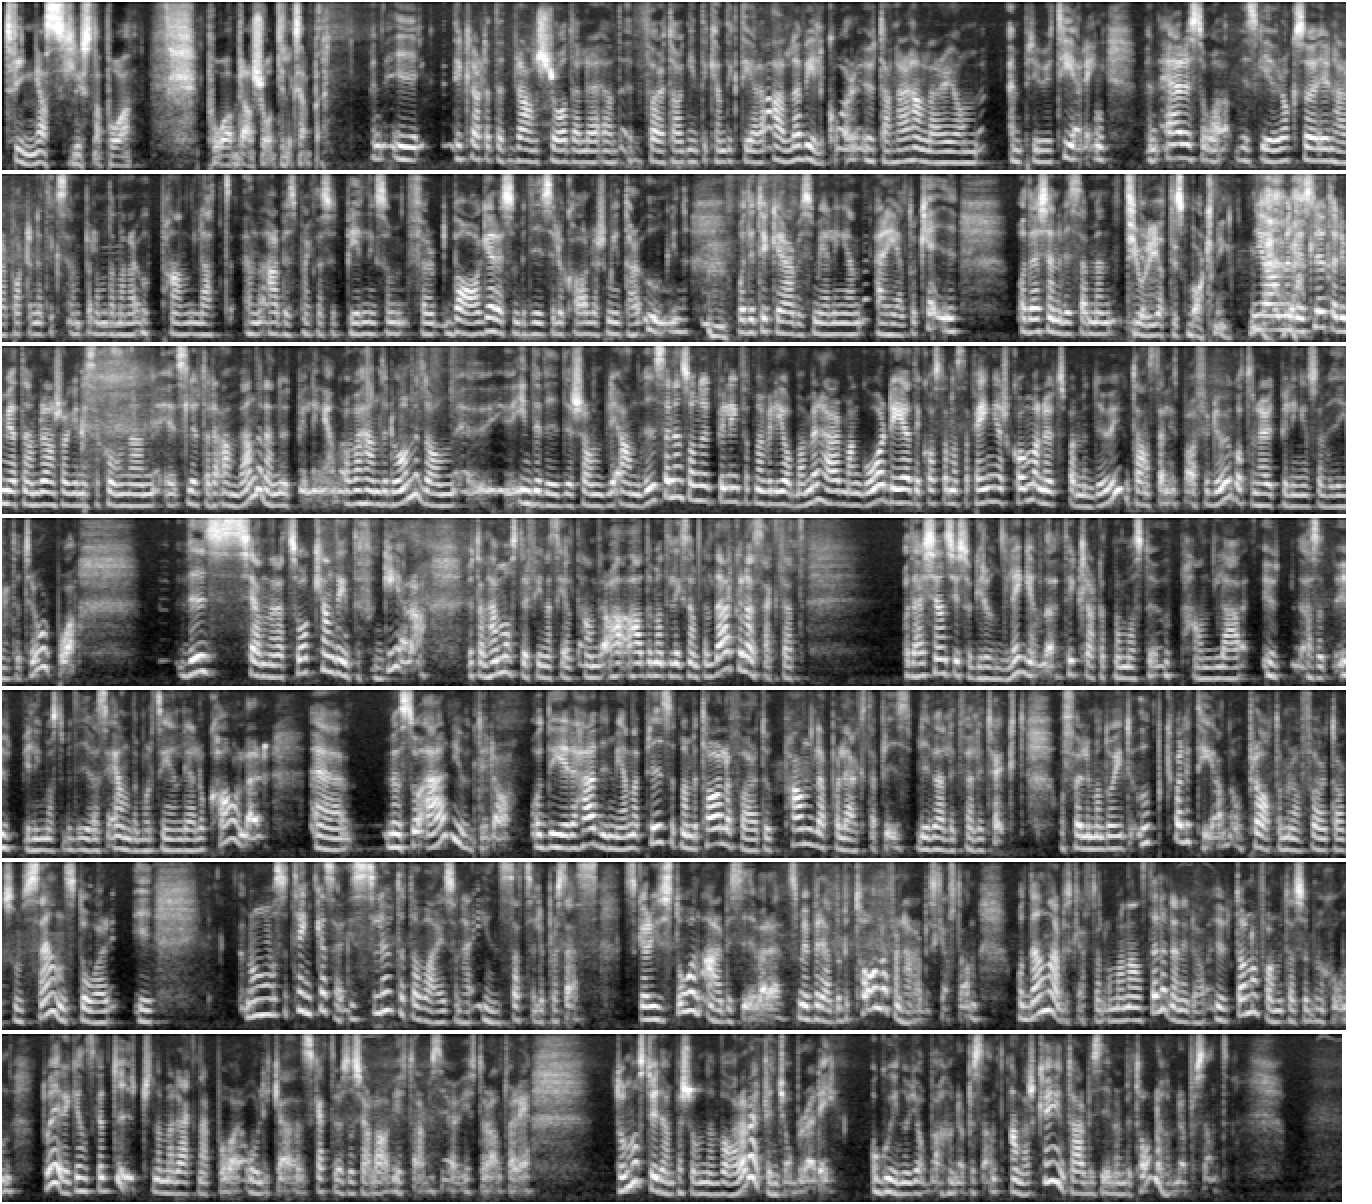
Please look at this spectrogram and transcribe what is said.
tvingas lyssna på, på branschråd till exempel? Men i det är klart att ett branschråd eller ett företag inte kan diktera alla villkor utan här handlar det ju om en prioritering. Men är det så, vi skriver också i den här rapporten ett exempel om där man har upphandlat en arbetsmarknadsutbildning som för bagare som bedrivs i lokaler som inte har ugn. Mm. Och det tycker Arbetsförmedlingen är helt okej. Okay. Och där känner vi så här, men... Teoretisk bakning. Ja, men det slutade med att den branschorganisationen eh, slutade använda den utbildningen. Och vad händer då med de eh, individer som blir anvisade en sån utbildning för att man vill jobba med det här. Man går det, det kostar massa pengar, så kommer man ut och bara, men du är ju inte anställningsbar för du har gått den här utbildningen som vi inte tror på vi känner att så kan det inte fungera. Utan här måste det finnas helt andra. Hade man till exempel där kunnat sagt att och det här känns ju så grundläggande. Det är klart att man måste upphandla, ut, alltså utbildning måste bedrivas i ändamålsenliga lokaler. Eh, men så är det ju inte idag. Och det är det här vi menar, priset man betalar för att upphandla på lägsta pris blir väldigt, väldigt högt. Och följer man då inte upp kvaliteten och pratar med de företag som sen står i man måste tänka så här, i slutet av varje sån här insats eller process ska det ju stå en arbetsgivare som är beredd att betala för den här arbetskraften. Och den arbetskraften, om man anställer den idag utan någon form av subvention, då är det ganska dyrt när man räknar på olika skatter och sociala avgifter, arbetsgivaravgifter och allt vad det är. Då måste ju den personen vara verkligen job ready och gå in och jobba 100%. Annars kan ju inte arbetsgivaren betala 100%.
